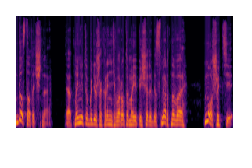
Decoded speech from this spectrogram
«Достаточно. Отныне ты будешь охранять ворота моей пещеры Бессмертного. Можешь идти».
